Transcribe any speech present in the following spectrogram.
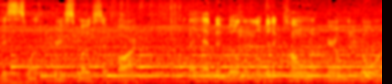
This is went pretty smooth so far. They have been building a little bit of cone up here on the door.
